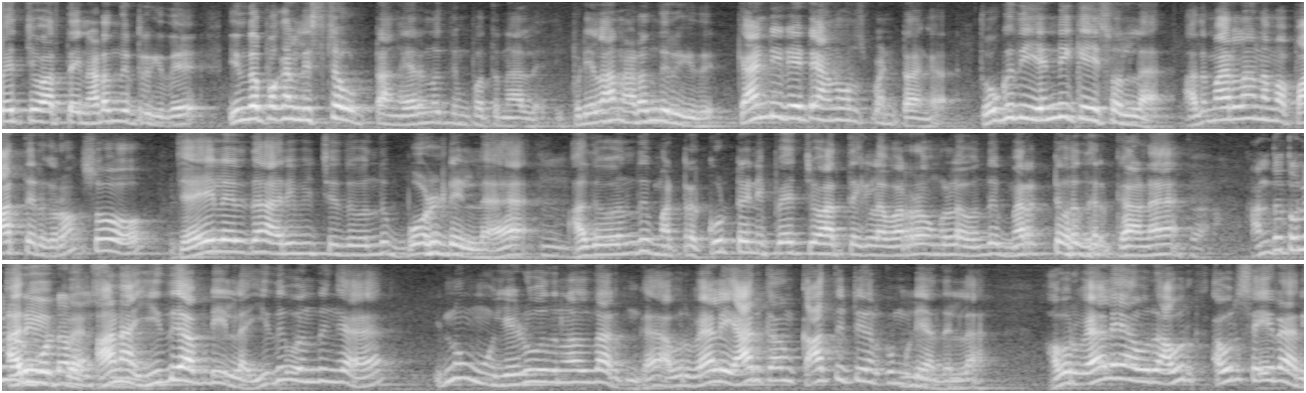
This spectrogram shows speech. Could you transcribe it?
பேச்சுவார்த்தை நடந்துட்டு இருக்குது இந்த பக்கம் லிஸ்ட்டை விட்டாங்க இரநூத்தி முப்பத்தி நாலு. இப்படியெல்லாம் நடந்துருக்குது. கேண்டிடேட்டே அனௌன்ஸ் பண்ணிட்டாங்க. தொகுதி எண்ணிக்கை சொல்ல. அது மாதிரிலாம் நம்ம பார்த்துருக்குறோம். ஸோ ஜெயலலிதா அறிவித்தது வந்து போல்டு இல்லை. அது வந்து மற்ற கூட்டணி பேச்சுவார்த்தைகளை வர்றவங்கள வந்து மிரட்டுவதற்கான அந்த அறிவிப்பு. ஆனால் இது அப்படி இல்லை. இது வந்துங்க இன்னும் எழுபது நாள் தான் இருக்குங்க. அவர் வேலை யாருக்காகவும் காத்துட்டே இருக்க முடியாதுல்ல. அவர் வேலையை அவர் அவர் அவர் செய்கிறார்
